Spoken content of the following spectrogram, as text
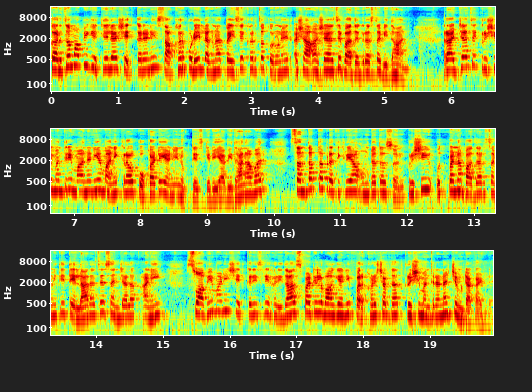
कर्जमाफी घेतलेल्या शेतकऱ्यांनी साखरपुडे लग्नात पैसे खर्च करू नयेत अशा आशयाचे वादग्रस्त विधान. राज्याचे कृषी मंत्री माननीय माणिकराव कोकाटे यांनी नुकतेच केले. या विधानावर संतप्त प्रतिक्रिया उमटत असून कृषी उत्पन्न बाजार समिती तेलाराचे संचालक आणि स्वाभिमानी शेतकरी श्री हरिदास पाटील वाघ यांनी परखड शब्दात कृषी मंत्र्यांना चिमटा काढलाय.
